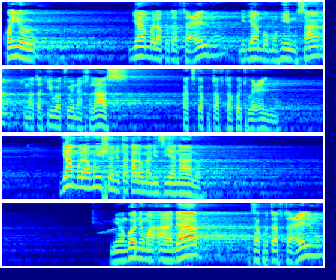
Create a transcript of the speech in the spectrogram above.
Kwa hiyo jambo la kutafuta ilmu ni jambo muhimu sana. Tunatakiwa tuwe na ikhlas katika kutafuta kwetu ilmu. Jambo la mwisho nitakalomalizia nalo miongoni mwa adab za kutafuta ilmu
